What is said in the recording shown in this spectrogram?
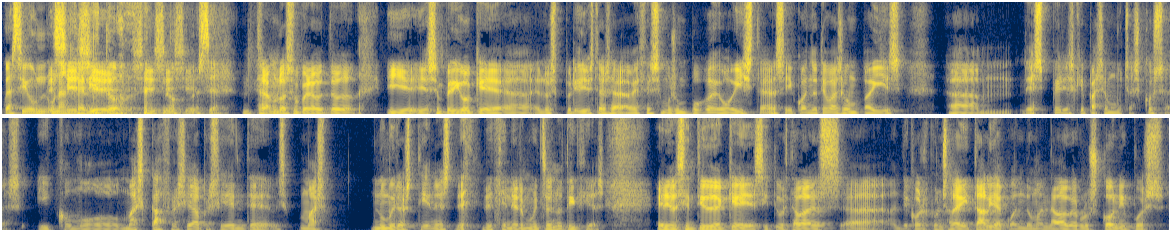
casi un, angelito. Sí, sí, sí. Trump lo ha superado todo. Y yo siempre digo que eh, los periodistas a veces somos un poco egoístas y cuando te vas a un país esperes que pasen muchas cosas. Y como más cafre sea presidente, más números tienes de, tener muchas noticias. En el sentido de que si tú estabas ah, de corresponsal a Italia cuando mandaba Berlusconi, pues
